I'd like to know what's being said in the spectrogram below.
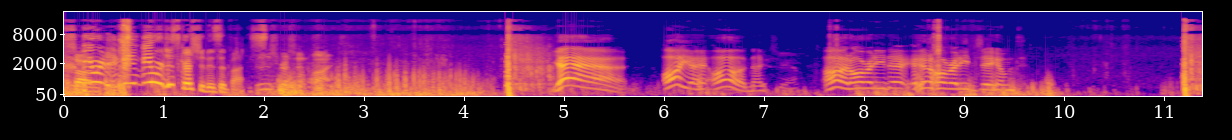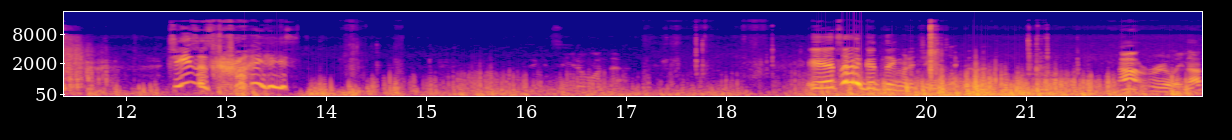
guys saw- viewer, viewer discretion is advised. Discretion advised. Yeah. Oh yeah. Oh nice. jam. Oh, it already did. It already jammed. Jesus Christ. You can see you don't want that. Yeah, it's not a good thing when it jams like that. Not really, not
